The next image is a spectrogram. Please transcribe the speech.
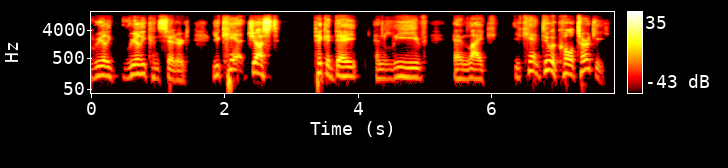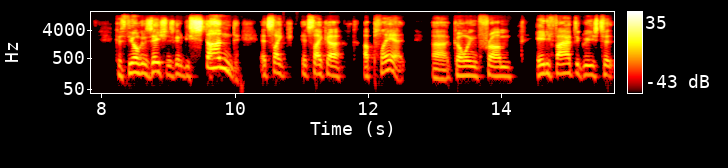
really, really considered. You can't just pick a date and leave and like, you can't do a cold turkey because the organization is going to be stunned. It's like, it's like a, a plant uh, going from 85 degrees to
